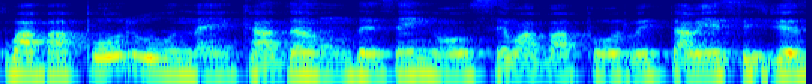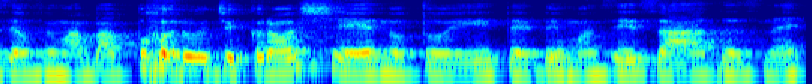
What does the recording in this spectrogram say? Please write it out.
o abaporu, né? Cada um desenhou o seu abaporu e tal. E esses dias eu vi um abaporu de crochê no Twitter, dei umas risadas, né?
